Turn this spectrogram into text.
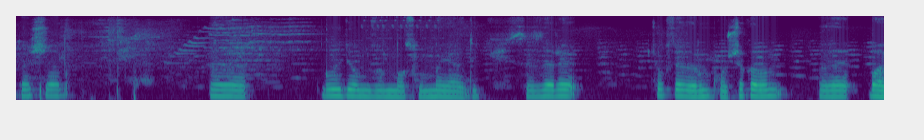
Arkadaşlar eee, bu videomuzun da sonuna geldik. Sizleri çok seviyorum. Hoşça kalın ve bay bay.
